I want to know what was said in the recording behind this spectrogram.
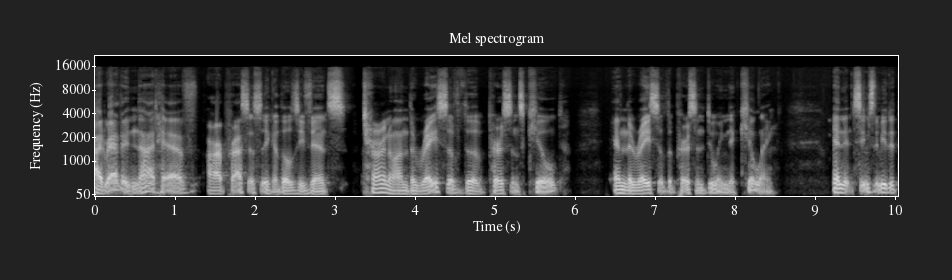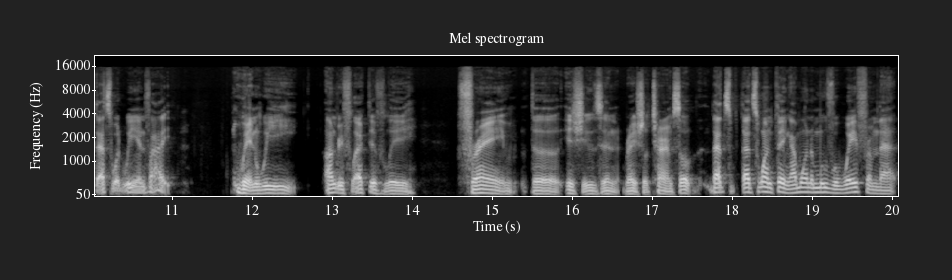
I'd rather not have our processing of those events turn on the race of the persons killed and the race of the person doing the killing. And it seems to me that that's what we invite when we unreflectively frame the issues in racial terms. So that's that's one thing. I want to move away from that.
